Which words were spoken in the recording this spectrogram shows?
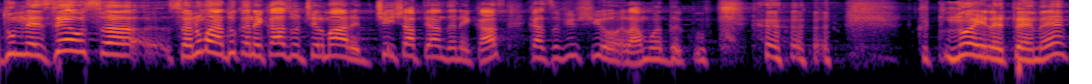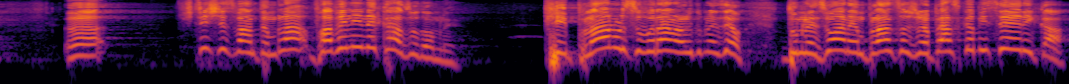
Dumnezeu să, să nu mai aducă necazul cel mare, cei șapte ani de necaz, ca să fiu și eu la modă cu, cu noile teme, uh, știți ce se va întâmpla? Va veni necazul, domne. Că e planul suveran al lui Dumnezeu. Dumnezeu are în plan să-și răpească biserica.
